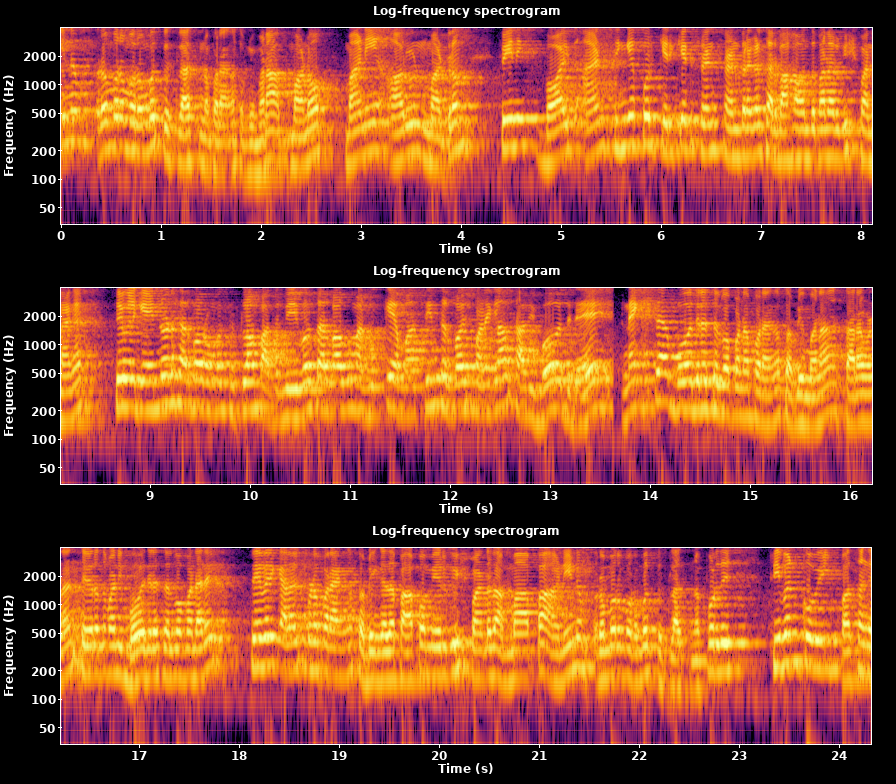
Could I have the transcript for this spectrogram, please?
இன்னும் ரொம்ப ரொம்ப ரொம்ப ஸ்பெஷலாக பண்ண போகிறாங்க ஸோ அப்படி பண்ணால் மனோ மணி அருண் மற்றும் phoenix boys and Singapore cricket friends நண்பர்கள் சார்பாக வந்து பண்ண விஷ் பண்ணாங்க. ஸோ இவங்களுக்கு என்னோட சார்பாக ரொம்ப ஸ்பெஷலாக பார்த்துருக்கு இவ சார்பாகவும் அண்ட் முக்கியமா ஸ்ட்ரீம் சார்பாக விஷ் பண்ணிக்கலாம். சாபி பர்த்டே நெக்ஸ்ட்டாக போதிர செல்வா பண்ண போகிறாங்க ஸோ அப்படிமானா சரவணன் சிவரந்த பண்ணி போதிர செல்வா பண்ணாரு. ஸோ இவருக்கு அலர்ட் பண்ண போகிறாங்க ஸோ அப்படிங்கிறத பாப்பா இவருக்கு விஷ் பண்ணுறது அம்மா அப்பா அணினும் ரொம்ப ரொம்ப ரொம்ப ஸ்பெஷலாக பண்ண போகிறது சிவன் கோவில் பசங்க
